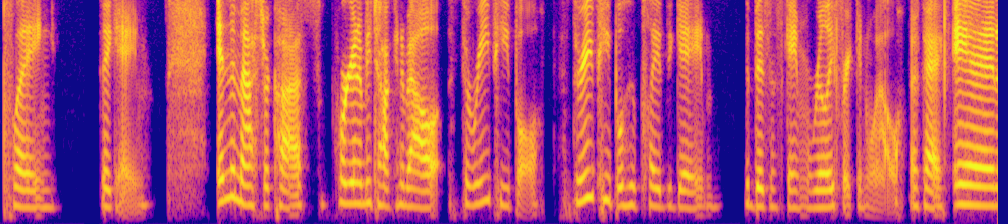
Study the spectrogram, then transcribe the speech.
playing the game? In the masterclass, we're going to be talking about three people, three people who played the game the business game really freaking well. Okay. And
